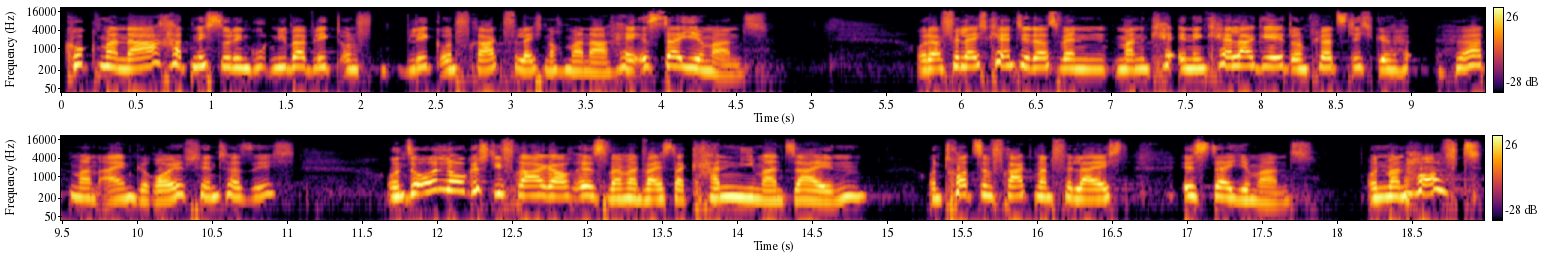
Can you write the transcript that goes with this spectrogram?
guckt man nach, hat nicht so den guten Überblick und, Blick und fragt vielleicht noch mal nach, hey, ist da jemand? Oder vielleicht kennt ihr das, wenn man in den Keller geht und plötzlich hört man ein Geräusch hinter sich. Und so unlogisch die Frage auch ist, weil man weiß, da kann niemand sein. Und trotzdem fragt man vielleicht, ist da jemand? Und man hofft,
